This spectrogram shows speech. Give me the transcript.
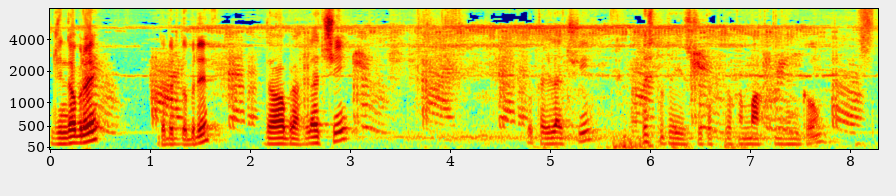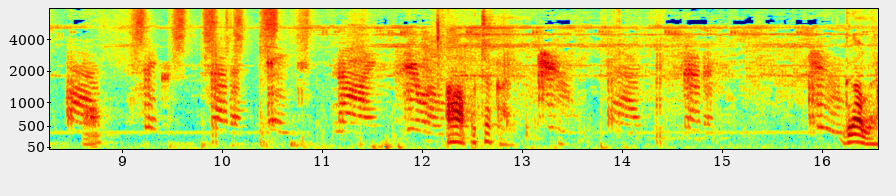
Dzień dobry. Dobry, dobry. Dobra, leci. Tutaj leci. Weź tutaj jeszcze tak trochę machnij ręką. A, poczekaj. Gramy.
